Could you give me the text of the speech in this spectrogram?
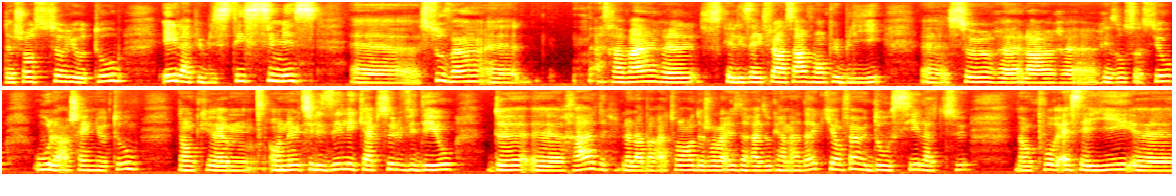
de choses sur YouTube. Et la publicité s'immisce souvent à travers ce que les influenceurs vont publier sur leurs réseaux sociaux ou leur chaîne YouTube. Donc, on a utilisé les capsules vidéo de RAD, le laboratoire de journalistes de Radio-Canada, qui ont fait un dossier là-dessus donc, pour essayer euh,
